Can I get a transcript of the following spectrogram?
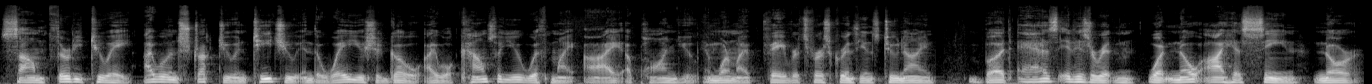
Psalm 32 8 I will instruct you and teach you in the way you should go. I will counsel you with my eye upon you. And one of my favorites, 1 Corinthians 2 9. But as it is written, what no eye has seen, nor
